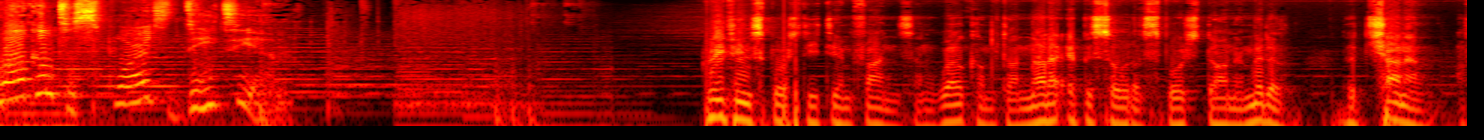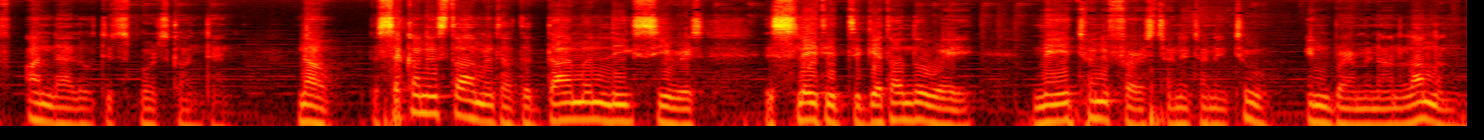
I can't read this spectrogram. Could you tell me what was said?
Welcome to Sports DTM. Greetings, Sports DTM fans, and welcome to another episode of Sports Down the Middle, the channel of undiluted sports content. Now, the second installment of the Diamond League series is slated to get underway May 21st, 2022 in Birmingham, London.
